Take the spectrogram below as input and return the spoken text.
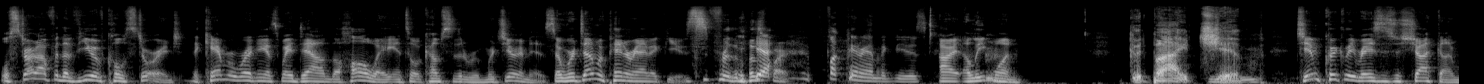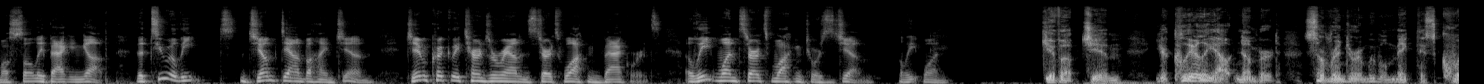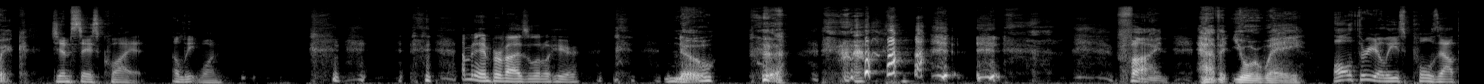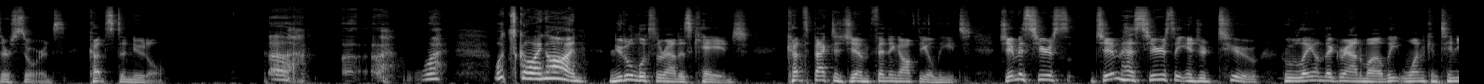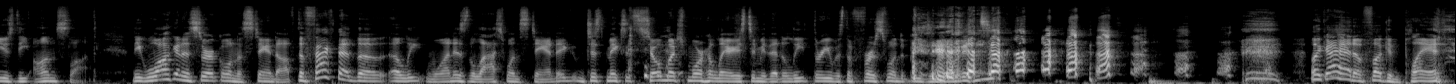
We'll start off with a view of cold storage, the camera working its way down the hallway until it comes to the room where Jerem is. So we're done with panoramic views for the most Yeah. part. Fuck panoramic views. All right, Elite One. Goodbye, Jim. Jim quickly raises his shotgun while slowly backing up. The two elites jump down behind Jim. Jim quickly turns around and starts walking backwards. Elite One starts walking towards Jim. Elite One. Give up, Jim. You're clearly outnumbered. Surrender and we will make this quick. Jim stays quiet. Elite One. I'm gonna improvise a little here. No? Fine. Have it your way. All three elites pulls out their swords. Cuts to Noodle. Ugh. Uh, what? What's going on? Noodle looks around his cage. Cuts back to Jim fending off the elites. Jim is serious. Jim has seriously injured two, who lay on the ground while Elite One continues the onslaught. They walk in a circle in a standoff. The fact that the Elite One is the last one standing just makes it so much more hilarious to me that Elite Three was the first one to be demoted. like I had a fucking plan.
